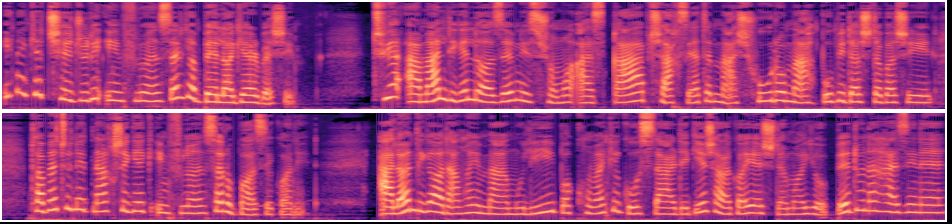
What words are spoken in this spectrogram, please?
اینه که چجوری اینفلوئنسر یا بلاگر بشیم؟ توی عمل دیگه لازم نیست شما از قبل شخصیت مشهور و محبوبی داشته باشین تا بتونید نقش یک اینفلوئنسر رو بازی کنید. الان دیگه آدم های معمولی با کمک گستردگی شبکه های اجتماعی و بدون هزینه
